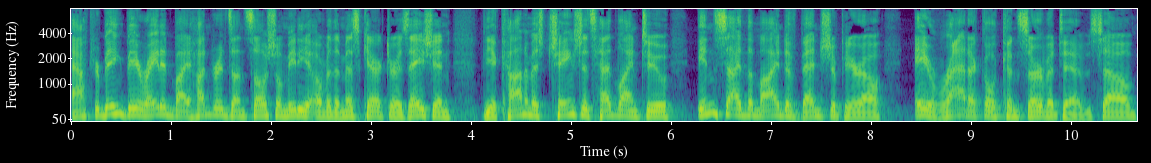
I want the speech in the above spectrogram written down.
After being berated by hundreds on social media over the mischaracterization, The Economist changed its headline to Inside the Mind of Ben Shapiro, a radical conservative. So,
